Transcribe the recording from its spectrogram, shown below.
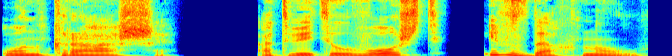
«Он краше», — ответил вождь и вздохнул.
